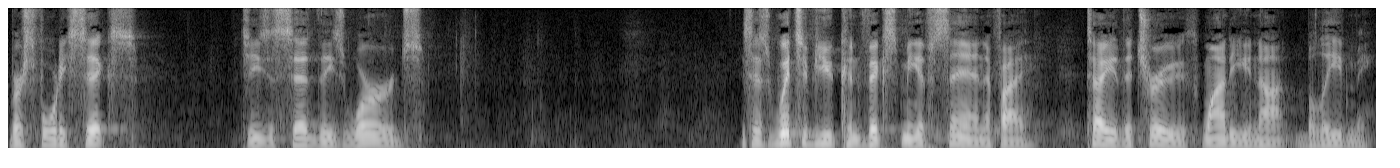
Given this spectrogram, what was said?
verse 46, Jesus said these words. He says, Which of you convicts me of sin if I tell you the truth, why do you not believe me?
